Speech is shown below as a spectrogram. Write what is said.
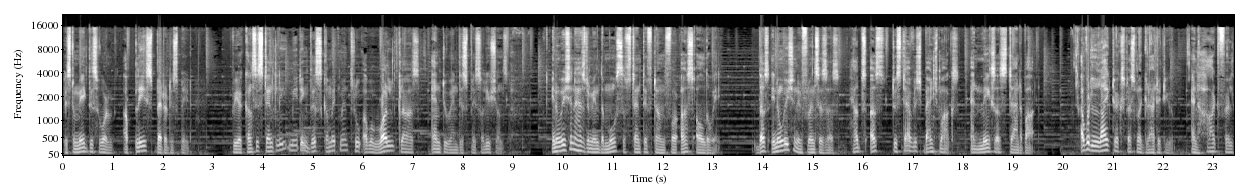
is to make this world a place better displayed. We are consistently meeting this commitment through our world-class end-to-end display solutions. Innovation has remained the most substantive term for us all the way. Thus, innovation influences us, helps us to establish benchmarks, and makes us stand apart. I would like to express my gratitude and heartfelt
